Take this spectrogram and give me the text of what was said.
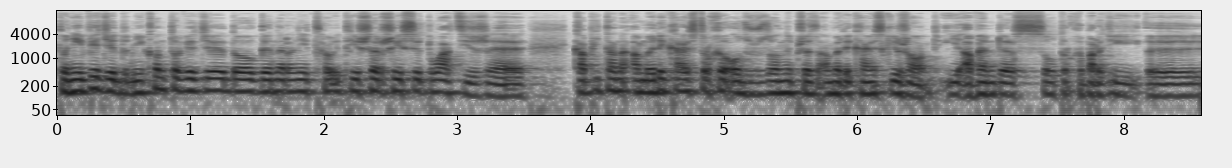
To nie wiedzie donikąd, to wiedzie do generalnie całej tej szerszej sytuacji, że Kapitan Ameryka jest trochę odrzucony przez amerykański rząd i Avengers są trochę bardziej y,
